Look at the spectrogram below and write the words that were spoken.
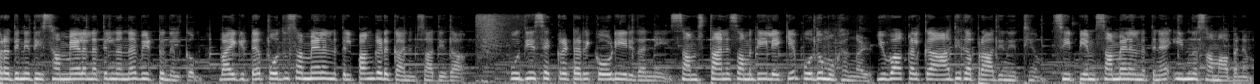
പ്രതിനിധി സമ്മേളനത്തിൽ നിന്ന് വിട്ടുനിൽക്കും. വൈകിട്ട് പൊതുസമ്മേളനത്തിൽ പങ്കെടുക്കാനും സാധ്യത. പുതിയ സെക്രട്ടറി കോടിയേരി തന്നെ സംസ്ഥാന സമിതിയിലേക്ക് പുതുമുഖങ്ങൾ. യുവാക്കൾക്ക് അധിക പ്രാതിനിധ്യം. സി സമ്മേളനത്തിന് ഇന്ന് സമാപനം.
